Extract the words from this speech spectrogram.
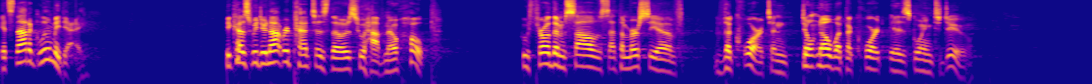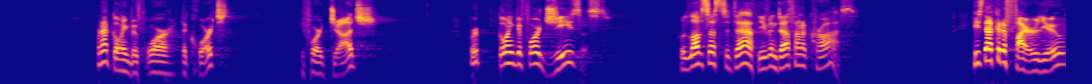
it's not a gloomy day because we do not repent as those who have no hope, who throw themselves at the mercy of the court and don't know what the court is going to do. We're not going before the court, before a judge. We're going before Jesus, who loves us to death, even death on a cross. He's not going to fire you,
